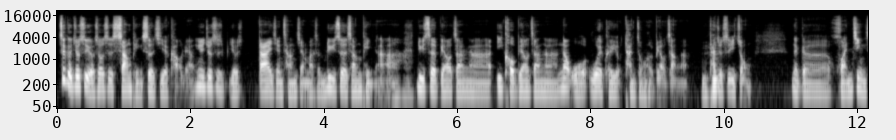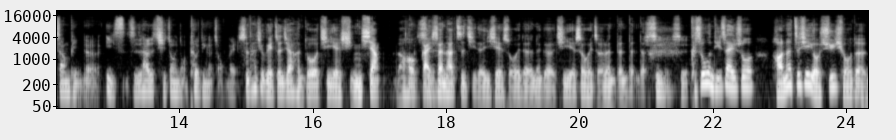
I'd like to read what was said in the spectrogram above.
这个就是有时候是商品设计的考量，因为就是有大家以前常讲嘛，什么绿色商品啊、uh-huh. 绿色标章啊、Eco 标章啊，那我我也可以有碳中和标章啊、嗯，它就是一种。那个环境商品的意思，只是它是其中一种特定的种类，是它就可以增加很多企业形象，然后改善它自己的一些所谓的那个企业社会责任等等的。是是。可是问题在于说，好，那这些有需求的，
